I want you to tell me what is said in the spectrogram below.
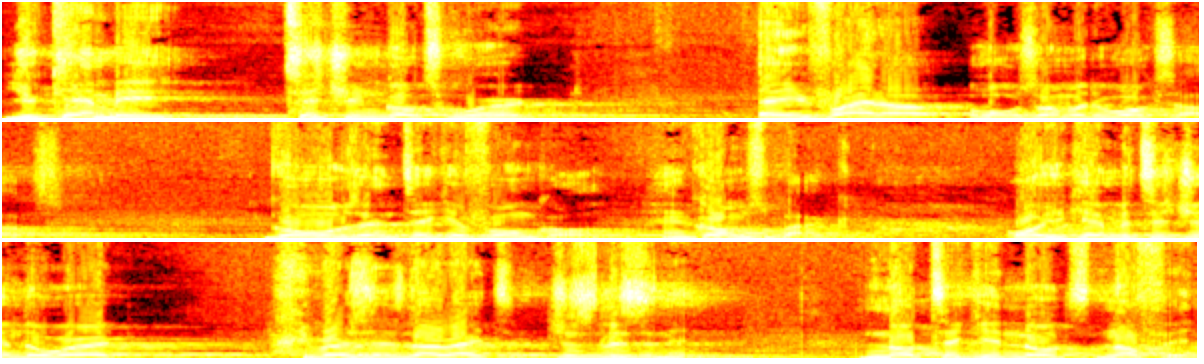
You can be teaching God's word and you find out, oh, somebody walks out, goes and take a phone call and comes back. Or you can be teaching the word, the person is not writing, just listening, not taking notes, nothing.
